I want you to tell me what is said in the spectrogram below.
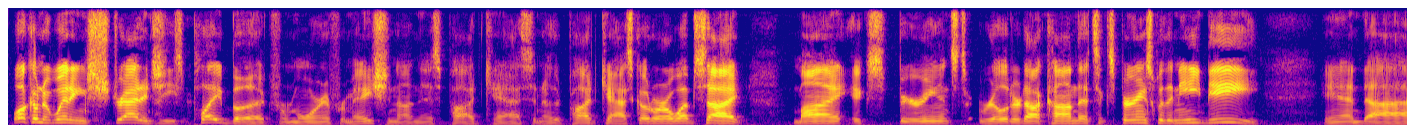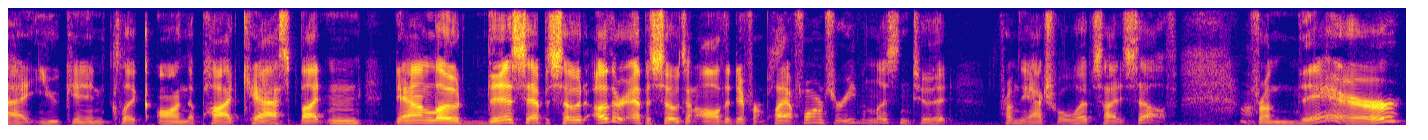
Welcome to Winning Strategies Playbook. For more information on this podcast and other podcasts, go to our website, myexperiencedrealtor.com. That's experience with an ED. And uh, you can click on the podcast button, download this episode, other episodes on all the different platforms, or even listen to it from the actual website itself. Huh. From there,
